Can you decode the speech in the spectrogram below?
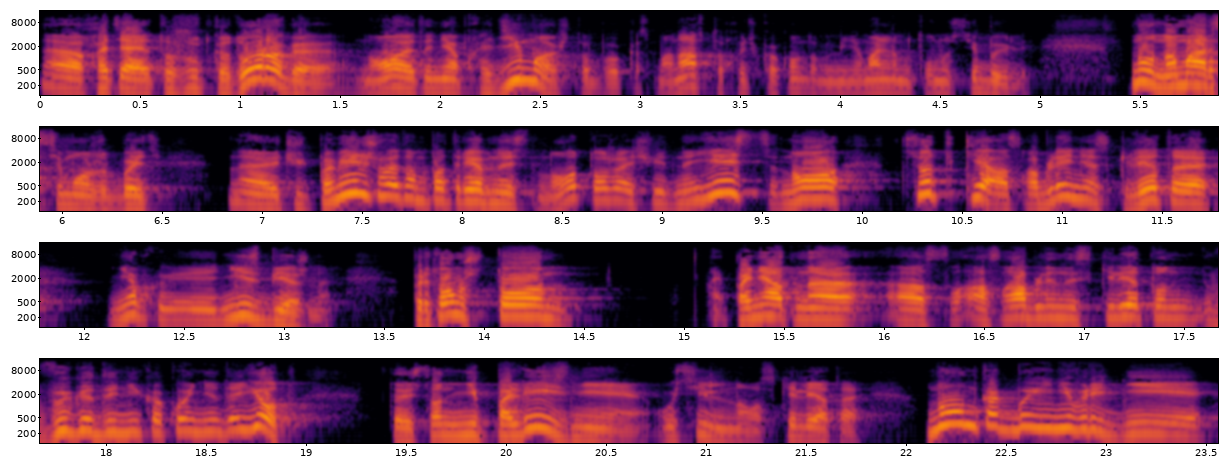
э, хотя это жутко дорого, но это необходимо, чтобы космонавты хоть в каком-то минимальном тонусе были. Ну, на Марсе, может быть, э, чуть поменьше в этом потребность, но тоже, очевидно, есть, но все-таки ослабление скелета неизбежно. При том, что, понятно, ослабленный скелет, он выгоды никакой не дает – то есть он не полезнее усиленного скелета, но он как бы и не вреднее.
